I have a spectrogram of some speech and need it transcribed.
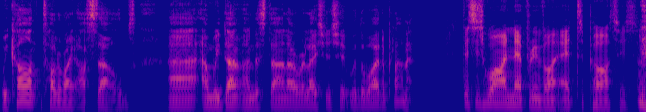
We can't tolerate ourselves, uh, and we don't understand our relationship with the wider planet. This is why I never invite Ed to parties.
